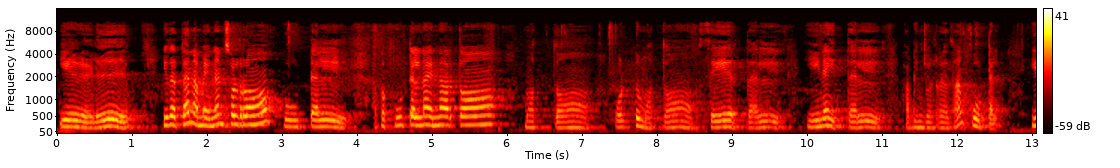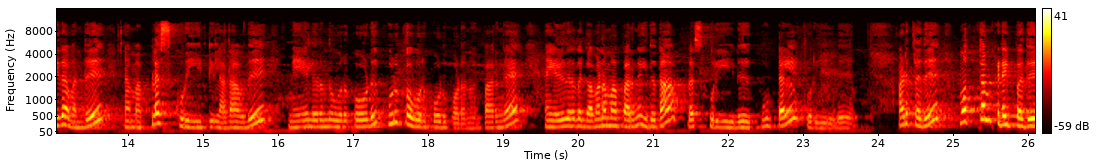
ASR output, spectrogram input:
ஏழு. இதைத்தான் நம்ம என்னன்னு சொல்கிறோம் கூட்டல். அப்போ கூட்டல்னா என்ன அர்த்தம்? மொத்தம். ஒட்டு மொத்தம். சேர்த்தல். இணைத்தல். அப்படின்னு சொல்கிறது தான் கூட்டல். இதை வந்து நம்ம ப்ளஸ் குறியீட்டில் அதாவது மேலிருந்து ஒரு கோடு குறுக்க ஒரு கோடு போடணும். பாருங்கள் நான் எழுதுறத கவனமாக பாருங்கள் இதுதான் ப்ளஸ் குறியீடு கூட்டல் குறியீடு. அடுத்தது மொத்தம் கிடைப்பது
